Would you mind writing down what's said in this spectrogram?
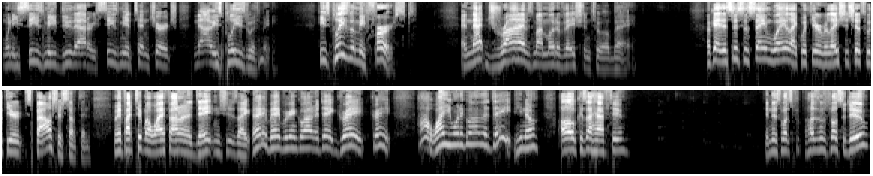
when He sees me do that or He sees me attend church, now He's pleased with me. He's pleased with me first. And that drives my motivation to obey. Okay, this is the same way like with your relationships with your spouse or something. I mean, if I took my wife out on a date and she's like, hey, babe, we're going to go out on a date. Great, great. Oh, why do you want to go out on a date? You know? Oh, because I have to. Isn't this what husband's supposed to do?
